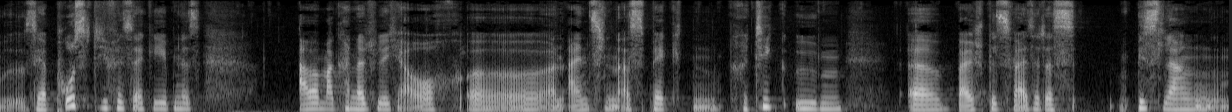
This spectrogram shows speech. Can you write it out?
ein sehr positives Ergebnis. Aber man kann natürlich auch äh, an einzelnen Aspekten Kritik üben, äh, beispielsweise, dass bislang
